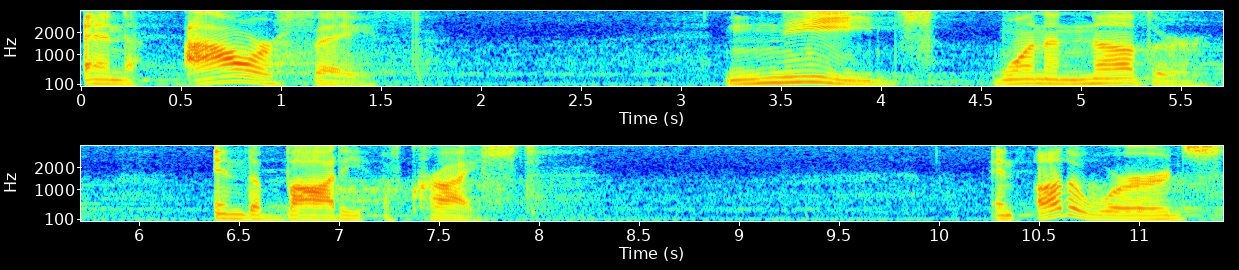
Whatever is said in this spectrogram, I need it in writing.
and our faith needs one another in the body of Christ. In other words,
